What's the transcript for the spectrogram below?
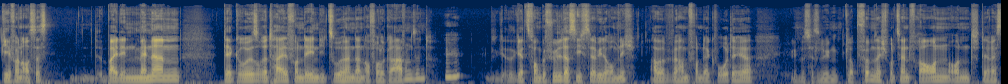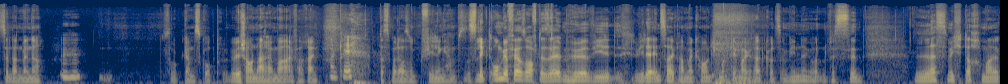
Gehe von aus, dass bei den Männern der größere Teil von denen, die zuhören, dann auch Fotografen sind. Mhm. Jetzt vom Gefühl, das siehst du ja wiederum nicht, aber wir haben von der Quote her, ich muss jetzt lügen, ich glaube 65 Prozent Frauen und der Rest sind dann Männer. Mhm. So ganz grob drüber. Wir schauen nachher mal einfach rein. Okay. Dass wir da so ein Feeling haben. Es liegt ungefähr so auf derselben Höhe wie, wie der Instagram-Account. Ich mache den mal gerade kurz im Hintergrund ein bisschen. Lass mich doch mal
